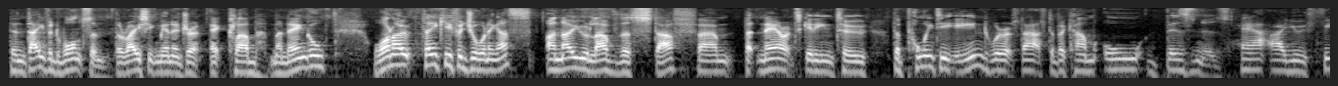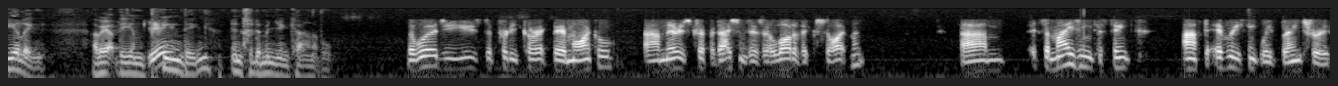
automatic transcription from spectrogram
then David Watson, the racing manager at Club Menangle. Wano, thank you for joining us. I know you love this stuff, um, but now it's getting to the pointy end where it starts to become all business. How are you feeling about the impending yeah. Inter Dominion Carnival? The words you used are pretty correct there, Michael. Um, there is trepidation. There's a lot of excitement. Um, it's amazing to think after everything we've been through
